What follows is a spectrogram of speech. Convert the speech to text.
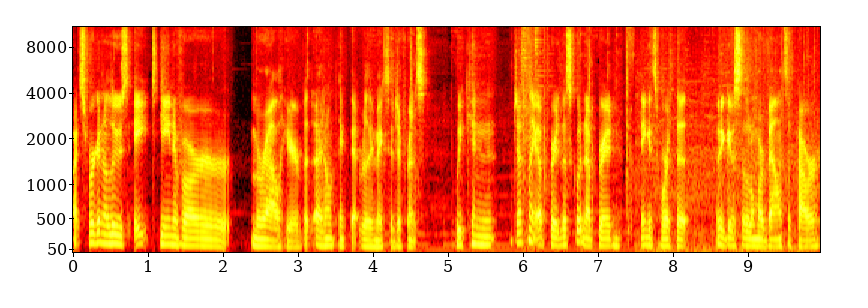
right, so we're going to lose 18 of our morale here, but I don't think that really makes a difference. We can definitely upgrade. Let's go and upgrade. I think it's worth it. It'll give us a little more balance of power.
